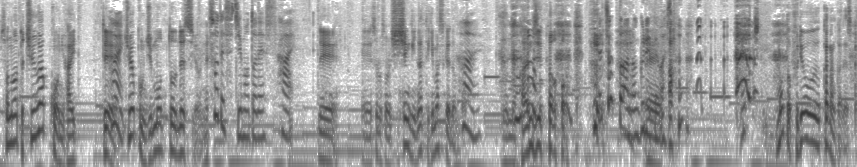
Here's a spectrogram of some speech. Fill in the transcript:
その後中学校に入って、はい。中学校も地元ですよね。そうです地元です。はい。で、えーそろそろ思春期になってきますけども、はい。どんな感じの？で ちょっとあのグレてました、元不良かなんかですか？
